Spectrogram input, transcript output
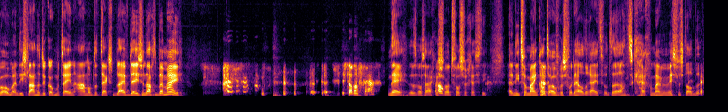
Boom. En die slaat natuurlijk ook meteen aan op de tekst: Blijf deze nacht bij mij. Is dat een vraag? Nee, dat was eigenlijk een oh. soort van suggestie. Uh, niet van mijn kant overigens voor de helderheid, want uh, anders krijgen we mij misverstanden.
